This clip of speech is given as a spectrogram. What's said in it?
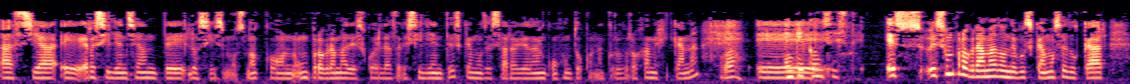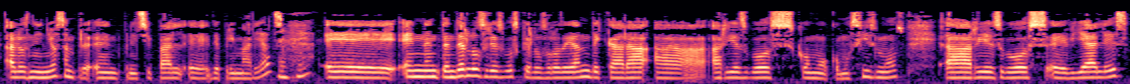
hacia eh, resiliencia ante los sismos, ¿no? con un programa de escuelas resilientes que hemos desarrollado en conjunto con la Cruz Roja Mexicana. Wow. Eh, ¿En qué consiste? Es, es, un programa donde buscamos educar a los niños, en, en principal eh, de primarias, uh -huh. en entender los riesgos que los rodean de cara a, a riesgos como, como, sismos, a riesgos viales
